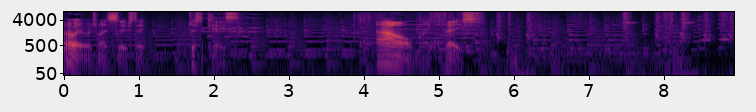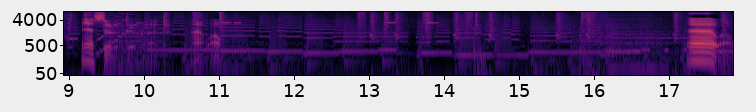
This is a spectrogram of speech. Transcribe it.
Oh wait, where's my save state? Just in case. Ow, my face. Yeah, still didn't do it right. Ah, well. Ah, well.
